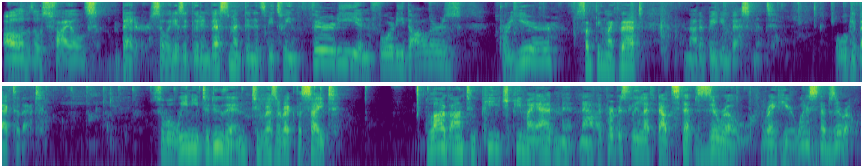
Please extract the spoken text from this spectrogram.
all of those files better. So it is a good investment, and it's between 30 and $40 per year, something like that. Not a big investment. But we'll get back to that. So what we need to do then to resurrect the site, log on to PHPMyAdmin. Now, I purposely left out step zero right here. What is step zero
